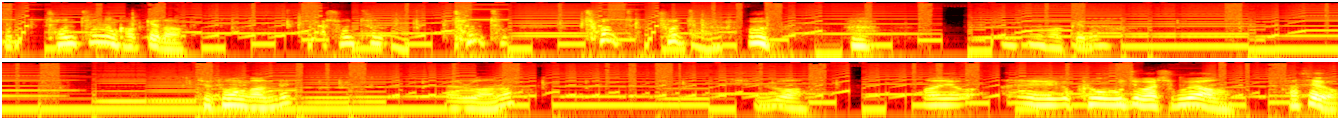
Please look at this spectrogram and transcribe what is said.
전- 전투는 각계다. 아 전투 전투 전투 전투. 으, 으. 전투는 각계다. 쟤 도망가는데? 야 일로 안 와? 일로 와 아니 아니 그거 오지 마시고요. 가세요.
